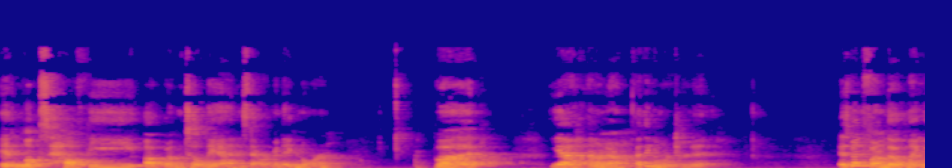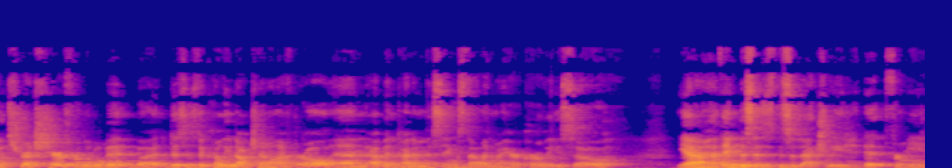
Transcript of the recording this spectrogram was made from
It looks healthy up until the ends that we're gonna ignore. But yeah, I don't know. I think I'm gonna return it. Fun though, playing with stretched hair for a little bit, but this is the Curly Doc channel after all, and I've been kind of missing styling my hair curly, so yeah, I think this is this is actually it for me.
